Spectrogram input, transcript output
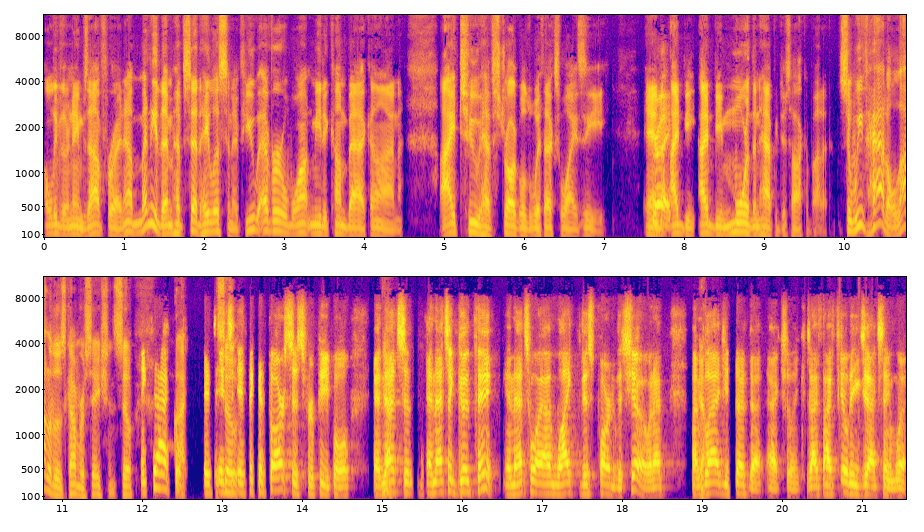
I'll leave their names out for right now. Many of them have said, "Hey, listen, if you ever want me to come back on, I too have struggled with X, Y, Z." and right. I'd be I'd be more than happy to talk about it. So we've had a lot of those conversations. So exactly, I, it's, so, it's, it's a catharsis for people, and yeah. that's a, and that's a good thing, and that's why I like this part of the show. And I I'm yeah. glad you said that actually because I I feel the exact same way.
